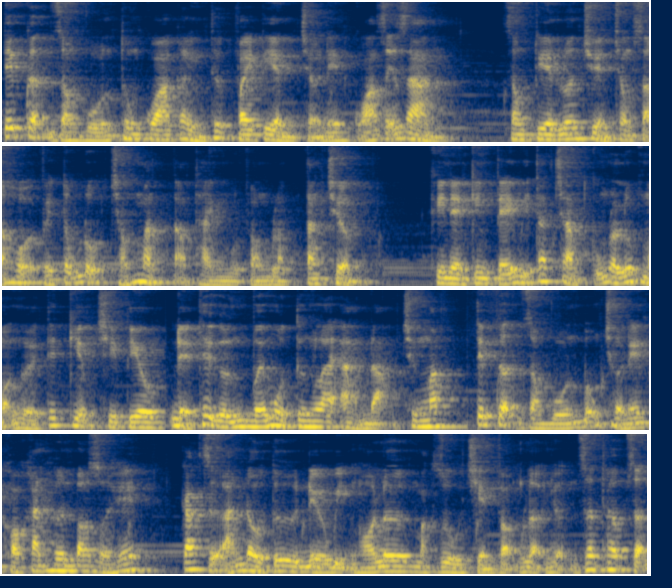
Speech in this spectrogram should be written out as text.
tiếp cận dòng vốn thông qua các hình thức vay tiền trở nên quá dễ dàng. Dòng tiền luân chuyển trong xã hội với tốc độ chóng mặt tạo thành một vòng lặp tăng trưởng. Khi nền kinh tế bị thắt chặt cũng là lúc mọi người tiết kiệm chi tiêu để thích ứng với một tương lai ảm đạm trước mắt. Tiếp cận dòng vốn bỗng trở nên khó khăn hơn bao giờ hết. Các dự án đầu tư đều bị ngó lơ mặc dù triển vọng lợi nhuận rất hấp dẫn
